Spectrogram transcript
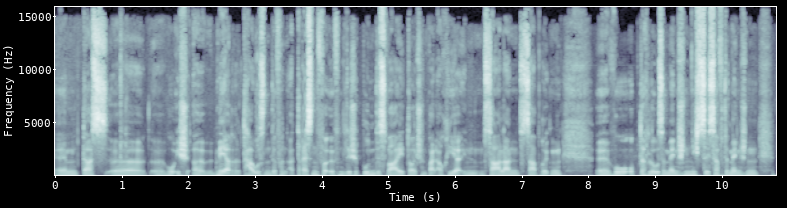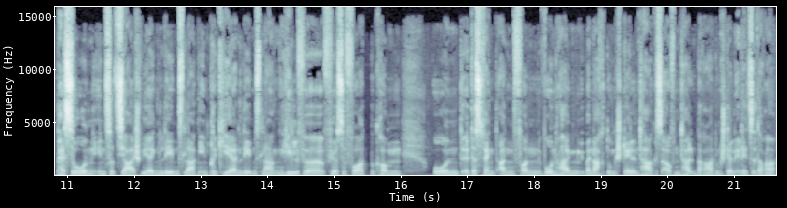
ähm, das, äh, wo ich mehrere tausend Tausende von Adressen veröffentliche, bundesweit, deutschlandweit, auch hier im Saarland, Saarbrücken, wo obdachlose Menschen, nicht sesshafte Menschen, Personen in sozial schwierigen Lebenslagen, in prekären Lebenslagen Hilfe für sofort bekommen und äh, das fängt an von Wohnheimen, Übernachtungsstellen, Tagesaufenthalten, Beratungsstellen etc.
